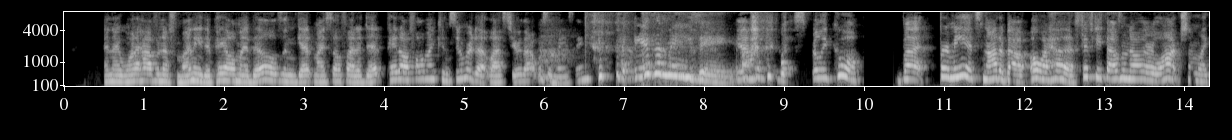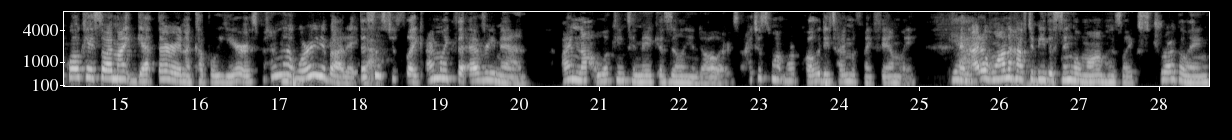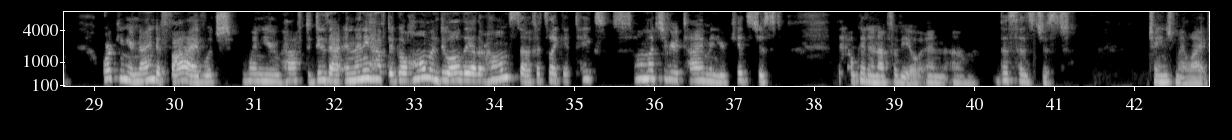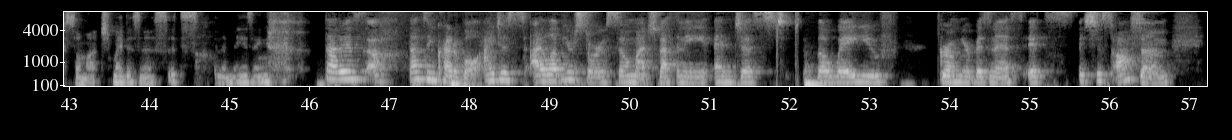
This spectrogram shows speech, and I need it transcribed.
And I want to have enough money to pay all my bills and get myself out of debt. Paid off all my consumer debt last year. That was amazing. It is amazing. yeah, it's really cool. But for me, it's not about, oh, I had a $50,000 launch. I'm like, well, okay, so I might get there in a couple years, but I'm not mm-hmm. worried about it. This yeah. is just like, I'm like the everyman. I'm not looking to make a zillion dollars. I just want more quality time with my family. Yeah. And I don't want to have to be the single mom who's like struggling working your nine to five, which when you have to do that, and then you have to go home and do all the other home stuff, it's like it takes so much of your time, and your kids just they don't get enough of you. And um, this has just changed my life so much my business. It's been amazing. That is uh, that's incredible. I just i love your story so much bethany and just the way you've grown your business. It's it's just awesome.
